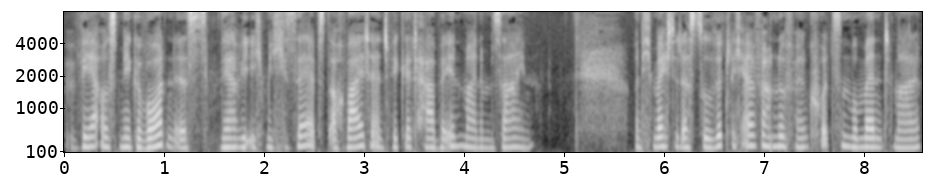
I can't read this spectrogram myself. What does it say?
wer aus mir geworden ist, ja, wie ich mich selbst auch weiterentwickelt habe in meinem Sein. Und ich möchte, dass du wirklich einfach nur für einen kurzen Moment mal,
